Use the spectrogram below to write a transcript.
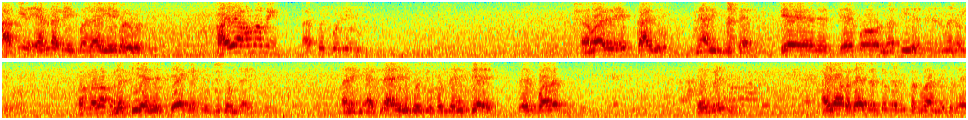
આપી એમ ના કઈ બધા એ બરોબર છે. અમારે એક કાયદો જ્ઞાની પુરુષ છે. એને છે કો નથી એને નથી. નથી એને છે કે તે જોખમદારી છે. અને અજ્ઞાની કોઈ જોખમદારી છે તો એનું ભાર જ નથી. બધા સંતો કહે ભગવાન ને બધા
